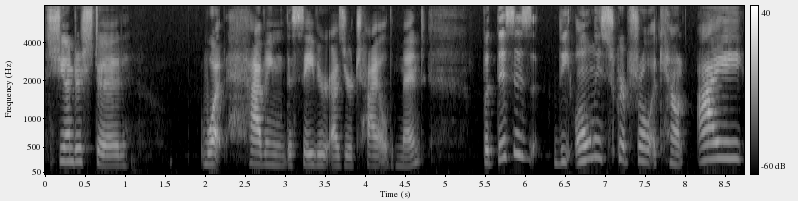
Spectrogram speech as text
she understood what having the Savior as your child meant. But this is the only scriptural account I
